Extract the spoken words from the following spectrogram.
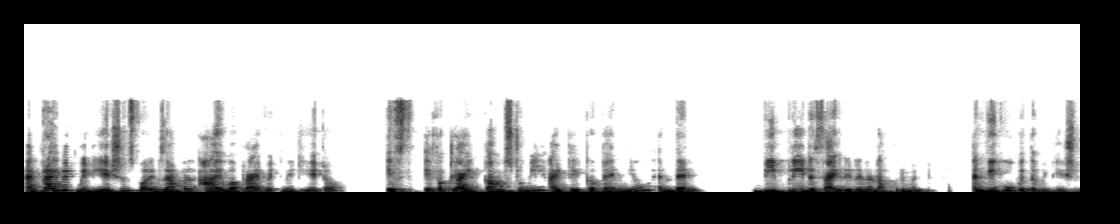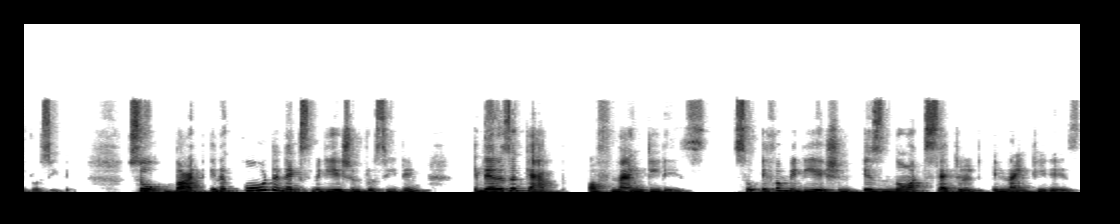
And private mediations, for example, I am a private mediator. If, if a client comes to me, I take a venue and then we pre-decided in an agreement and we go with the mediation proceeding. So, but in a court annexed mediation proceeding, there is a cap of 90 days. So if a mediation is not settled in 90 days,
